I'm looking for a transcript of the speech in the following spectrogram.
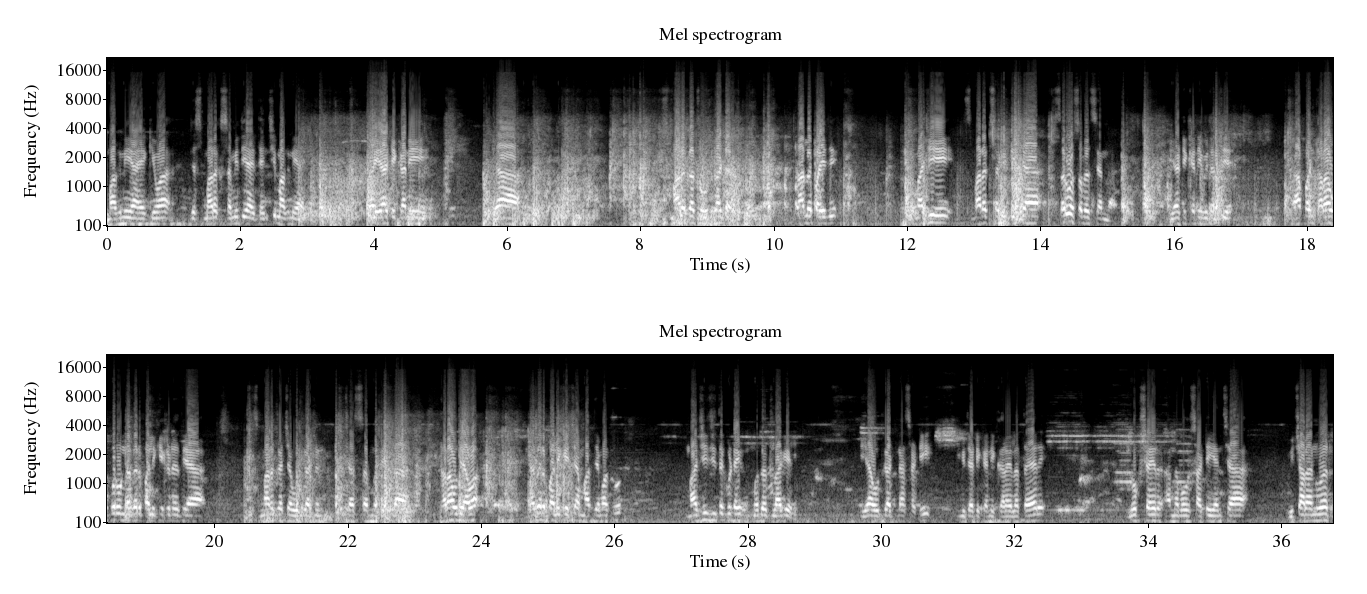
मागणी आहे किंवा जे स्मारक समिती आहे त्यांची मागणी आहे. या ठिकाणी या स्मारकाचं उद्घाटन झालं पाहिजे. माझी स्मारक समितीच्या सर्व सदस्यांना या ठिकाणी विनंती आहे. आपण ठराव करून नगरपालिकेकडे त्या स्मारकाच्या उद्घाटनाच्या संबंधीचा ठराव द्यावा. नगरपालिकेच्या माध्यमातून माझी जिथे कुठे मदत लागेल या उद्घाटनासाठी मी त्या ठिकाणी करायला तयार आहे. लोकशाहीर अण्णाभाऊ साठे यांच्या विचारांवर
